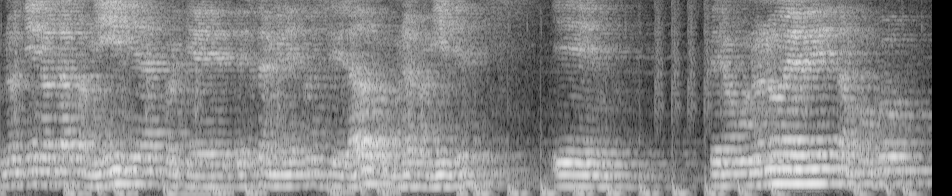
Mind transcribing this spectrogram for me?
uno tiene otra familia, porque eso también es considerado como una familia. Eh, pero uno no debe tampoco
